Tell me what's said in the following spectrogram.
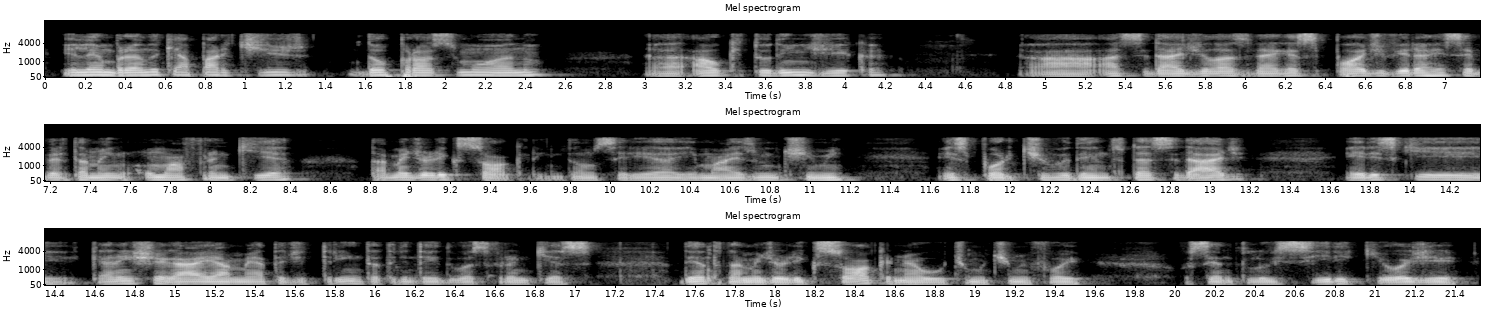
E lembrando que a partir do próximo ano, é, ao que tudo indica, a, a cidade de Las Vegas pode vir a receber também uma franquia da Major League Soccer. Então seria aí mais um time esportivo dentro da cidade. Eles que querem chegar aí à meta de 30, 32 franquias dentro da Major League Soccer, né? O último time foi o St. Louis City, que hoje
